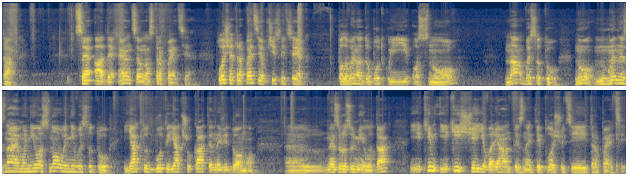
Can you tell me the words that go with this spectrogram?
Так. Н, це у нас трапеція. Площа трапеції обчислюється як половина добутку її основ на висоту. Ну, ми не знаємо ні основи, ні висоту. Як тут бути, як шукати, невідомо. Е, незрозуміло, так? Яким, які ще є варіанти знайти площу цієї трапеції?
